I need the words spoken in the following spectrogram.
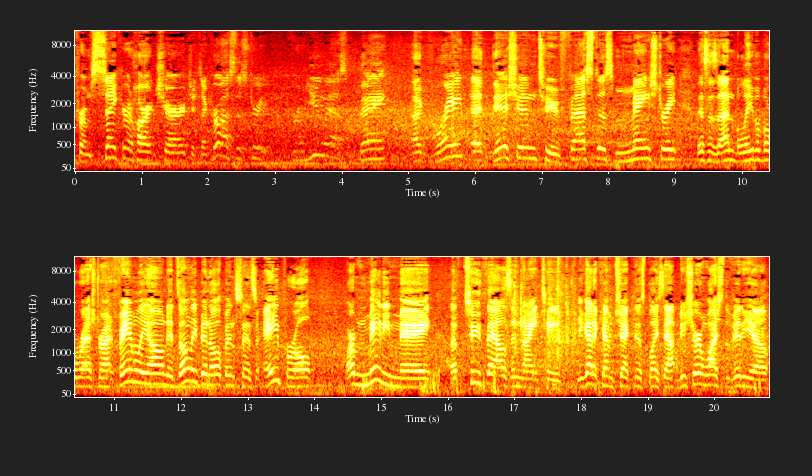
from Sacred Heart Church. It's across the street from US Bank. A great addition to Festus Main Street. This is an unbelievable restaurant. Family owned. It's only been open since April or maybe May of 2019. You got to come check this place out. Be sure and watch the video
